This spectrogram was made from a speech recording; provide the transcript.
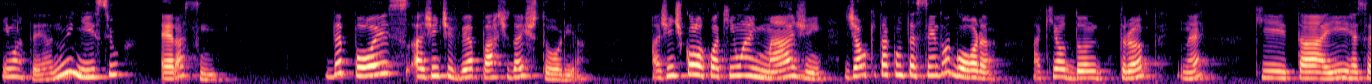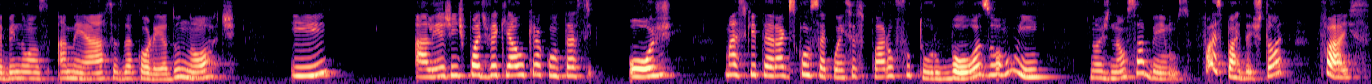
em uma terra. No início era assim. Depois a gente vê a parte da história. A gente colocou aqui uma imagem já o que está acontecendo agora. Aqui é o Donald Trump, né, que está aí recebendo umas ameaças da Coreia do Norte e ali a gente pode ver que é algo que acontece hoje, mas que terá consequências para o futuro, boas ou ruins. Nós não sabemos. Faz parte da história? Faz.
